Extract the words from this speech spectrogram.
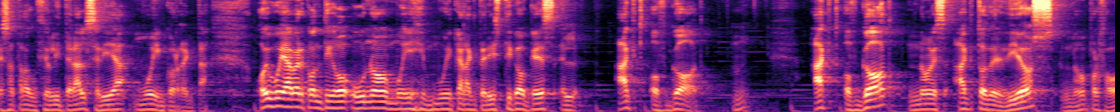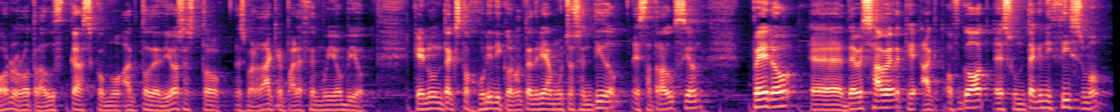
Esa traducción literal sería muy incorrecta. Hoy voy a ver contigo uno muy, muy característico que es el act of God. Act of God no es acto de Dios, no, por favor, no lo traduzcas como acto de Dios. Esto es verdad que parece muy obvio que en un texto jurídico no tendría mucho sentido esta traducción, pero eh, debes saber que Act of God es un tecnicismo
